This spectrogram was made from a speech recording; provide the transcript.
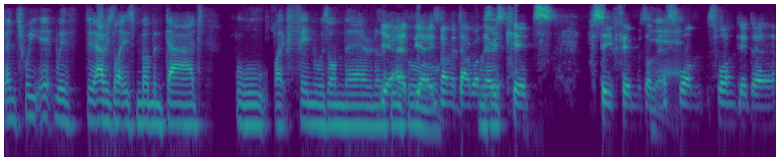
then tweet it with? Did have his like his mum and dad? All like Finn was on there and other Yeah, people. yeah. His mum and dad were on there. it- His kids. Steve Finn was on there. Swann Swann did uh,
